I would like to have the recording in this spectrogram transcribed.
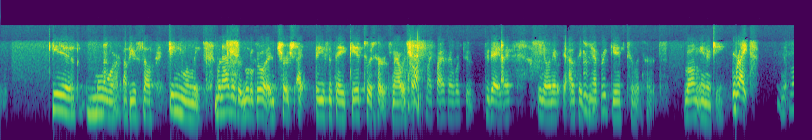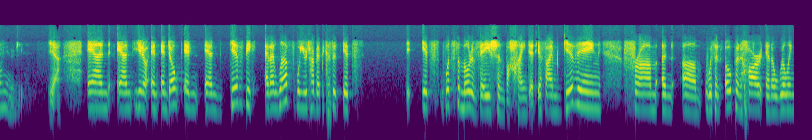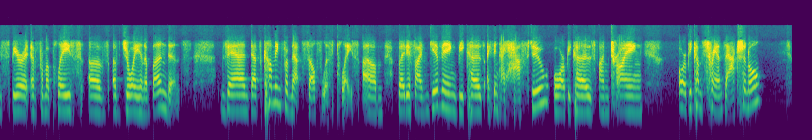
give more of yourself genuinely. When I was a little girl in church, I, they used to say, "Give to it hurts." And I always tell my clients I work to today, they, you know, and they, I would say, mm-hmm. "Never give till it hurts." Wrong energy. Right. Wrong energy. Yeah, and and you know, and and don't and and give. Be, and I love what you were talking about because it, it's it's what's the motivation behind it. If I'm giving from an um, with an open heart and a willing spirit, and from a place of of joy and abundance, then that's coming from that selfless place. Um, but if I'm giving because I think I have to, or because I'm trying, or it becomes transactional,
